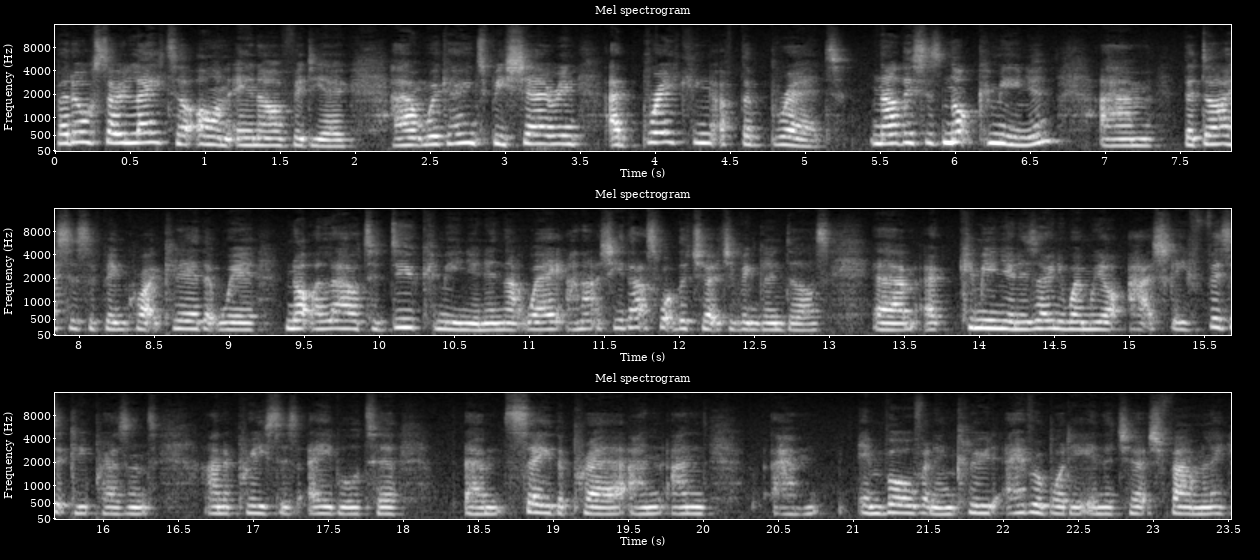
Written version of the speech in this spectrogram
but also later on in our video um, we're going to be sharing a breaking of the bread. Now this is not communion, um, the diocese have been quite clear that we're not allowed to do communion in that way and actually that's what the Church of England does. Um, communion is only when we are actually physically present and a priest is able to um, say the prayer and, and um, involve and include everybody in the church family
